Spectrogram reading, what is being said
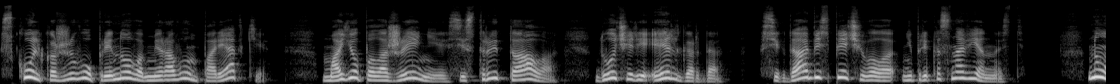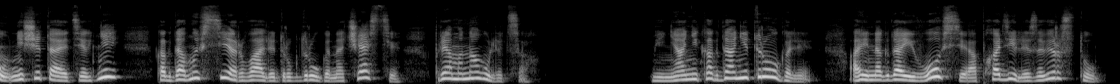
Сколько живу при новом мировом порядке, мое положение сестры Тала, дочери Эльгарда, всегда обеспечивало неприкосновенность. Ну, не считая тех дней, когда мы все рвали друг друга на части прямо на улицах. Меня никогда не трогали, а иногда и вовсе обходили за версту.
